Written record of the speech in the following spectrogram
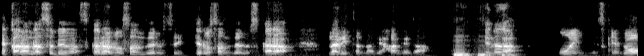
だからラスベガスからロサンゼルス行って、ロサンゼルスから成田なり羽田っていうのが多いんですけど、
